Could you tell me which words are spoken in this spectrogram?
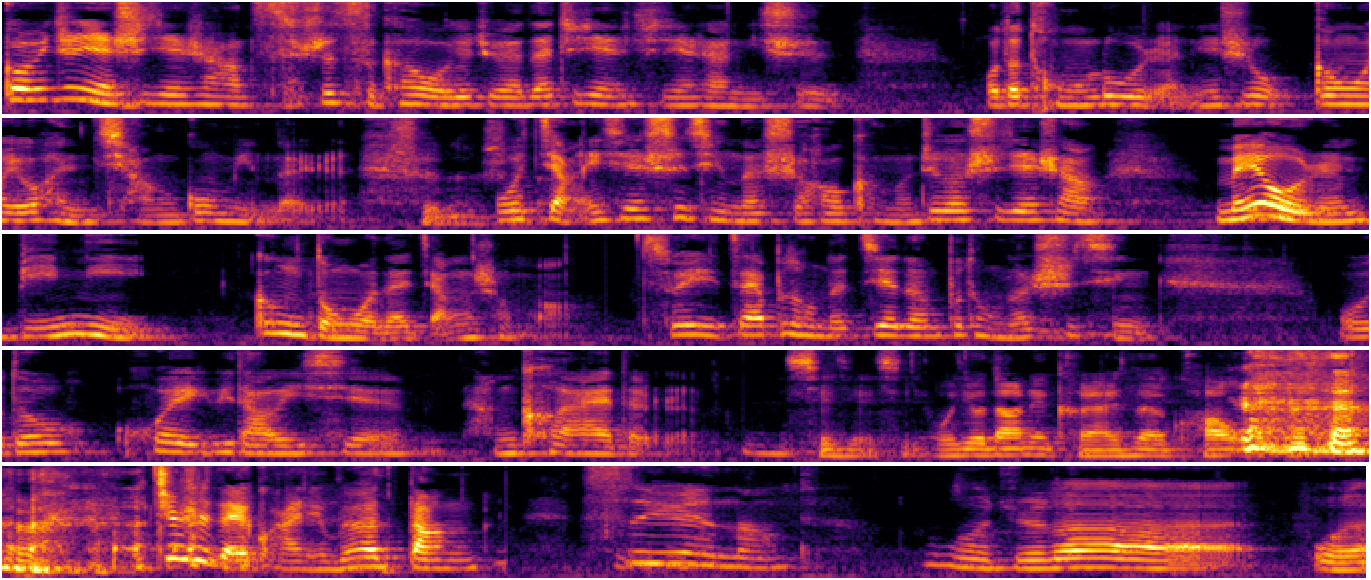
关于这件事情上，此时此刻，我就觉得在这件事情上，你是我的同路人，你是跟我有很强共鸣的人。是的，是的我讲一些事情的时候，可能这个世界上没有人比你更懂我在讲什么，所以在不同的阶段、不同的事情，我都会遇到一些很可爱的人，谢谢谢谢，我就当这可爱是在夸我。就是在夸你，不要当。四月呢？我觉得我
